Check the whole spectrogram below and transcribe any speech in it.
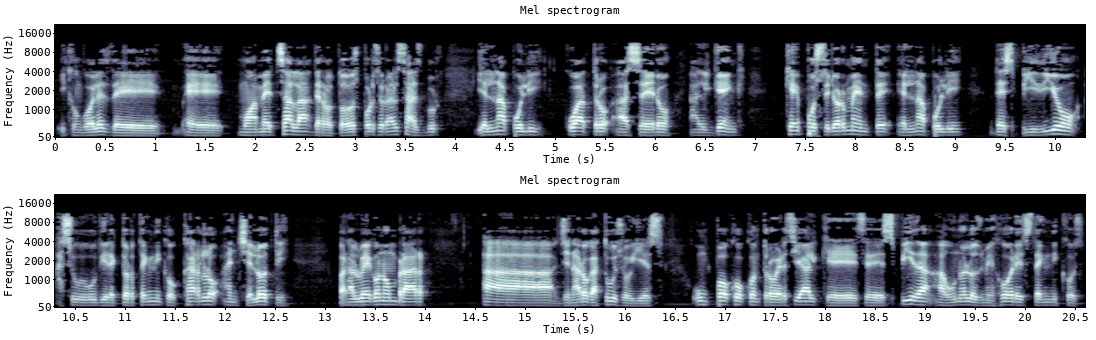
y con goles de eh, Mohamed Salah, derrotó 2 por 0 al Salzburg y el Napoli 4 a 0 al Genk, que posteriormente el Napoli despidió a su director técnico Carlo Ancelotti para luego nombrar a Gennaro Gattuso y es un poco controversial que se despida a uno de los mejores técnicos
